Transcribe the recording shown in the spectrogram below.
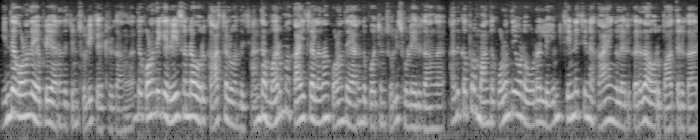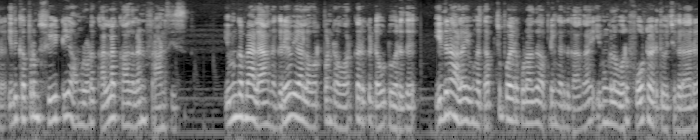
இந்த குழந்தை எப்படி இறந்துச்சுன்னு சொல்லி கேட்டிருக்காங்க. இந்த குழந்தைக்கு ரீசெண்டாக ஒரு காய்ச்சல் வந்துச்சு. அந்த மர்ம காய்ச்சல தான் குழந்தை இறந்து போச்சுன்னு சொல்லி சொல்லியிருக்காங்க. அதுக்கப்புறம் அந்த குழந்தையோட உடல்லையும் சின்ன சின்ன காயங்கள் இருக்கிறத அவர் பார்த்துருக்காரு. இதுக்கப்புறம் ஸ்வீட்டி அவங்களோட கள்ளக்காதலன் பிரான்சிஸ். இவங்க மேலே அந்த கிரேவியாரில் ஒர்க் பண்ணுற ஒர்க்கருக்கு டவுட் வருது. இதனால இவங்க தப்பிச்சு போயிடக்கூடாது அப்படிங்கிறதுக்காக இவங்கள ஒரு ஃபோட்டோ எடுத்து வச்சுக்கிறாரு.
